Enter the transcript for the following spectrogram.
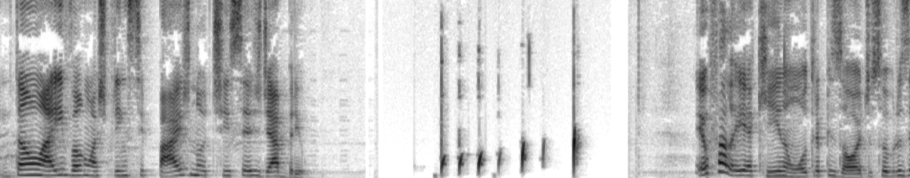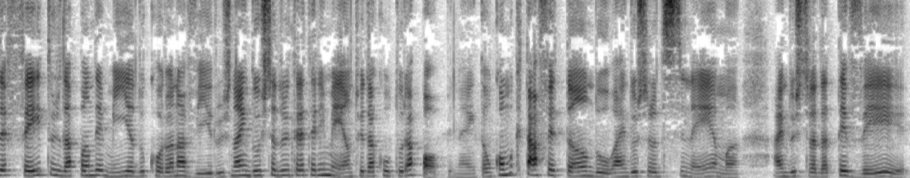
Então aí vão as principais notícias de abril. Eu falei aqui num outro episódio sobre os efeitos da pandemia do coronavírus na indústria do entretenimento e da cultura pop, né? Então, como que está afetando a indústria do cinema, a indústria da TV,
